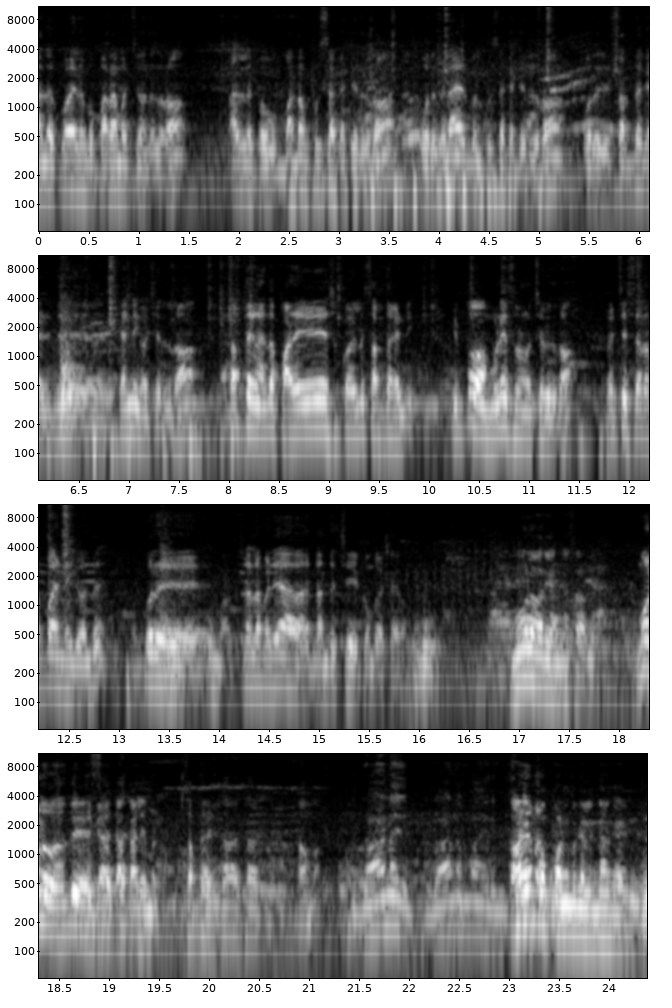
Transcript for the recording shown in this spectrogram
அந்த கோயிலை இப்போ பராமரித்து வந்துக்கிறோம். அதில் இப்போ மண்டபம் புதுசாக கட்டியிருக்கிறோம் ஒரு விநாயகர் கோயில் புதுசாக கட்டியிருக்கிறோம் ஒரு சப்தகண்டி இது கண்ணிங் வச்சிருக்கிறோம். சப்தகண்டி தான் பழைய கோயில் சப்தகண்டி. இப்போ முனேஸ்வரன் வச்சிருக்கிறோம். வச்சு சிறப்பாக இன்னைக்கு வந்து ஒரு நல்லபடியாக நடந்துச்சு கும்பாபிஷேகம் மூலவர் என்ன சாமி? மூலவர் வந்து காளியம்மன் சப்தகண்டி தான். ஆமாம் காளியம்மன். சிறப்பு பண்புகள் என்னங்க இந்த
